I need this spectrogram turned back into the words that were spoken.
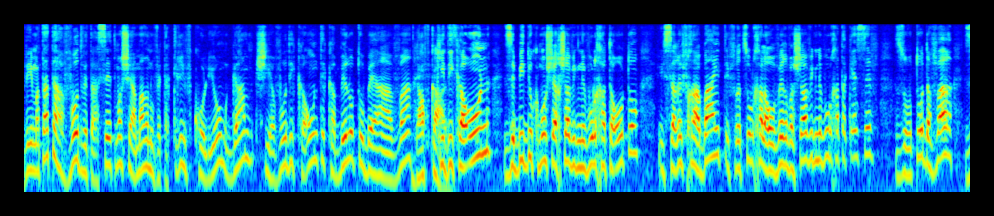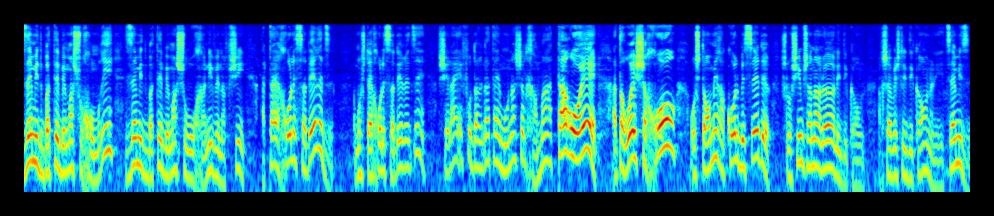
ואם אתה תעבוד ותעשה את מה שאמרנו ותקריב כל יום, גם כשיבוא דיכאון תקבל אותו באהבה. דווקא כי אז. דיכאון זה בדיוק כמו שעכשיו יגנבו לך את האוטו, יישרף לך הבית, יפרצו לך לעובר ושב, יגנבו לך את הכסף. זה אותו דבר, זה מתבטא במשהו חומרי, זה מתבטא במשהו רוחני ונפשי. אתה יכול לסדר את זה. כמו שאתה יכול לסדר את זה. השאלה היא איפה דרגת האמונה שלך, מה אתה רואה? אתה רואה שחור, או שאתה אומר הכל בסדר? 30 שנה לא היה לי דיכאון, עכשיו יש לי דיכאון, אני אצא מזה.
